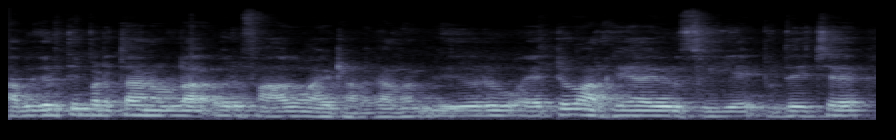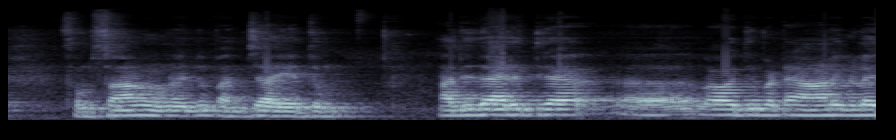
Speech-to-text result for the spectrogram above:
അപകീർത്തിപ്പെടുത്താനുള്ള ഒരു ഭാഗമായിട്ടാണ്. കാരണം ഇതൊരു ഏറ്റവും അർഹയായ ഒരു സ്ത്രീയെ പ്രത്യേകിച്ച് സംസ്ഥാന ഗവൺമെന്റും പഞ്ചായത്തും അതിദാരിദ്ര്യ വിഭാഗത്തിൽപ്പെട്ട ആളുകളെ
